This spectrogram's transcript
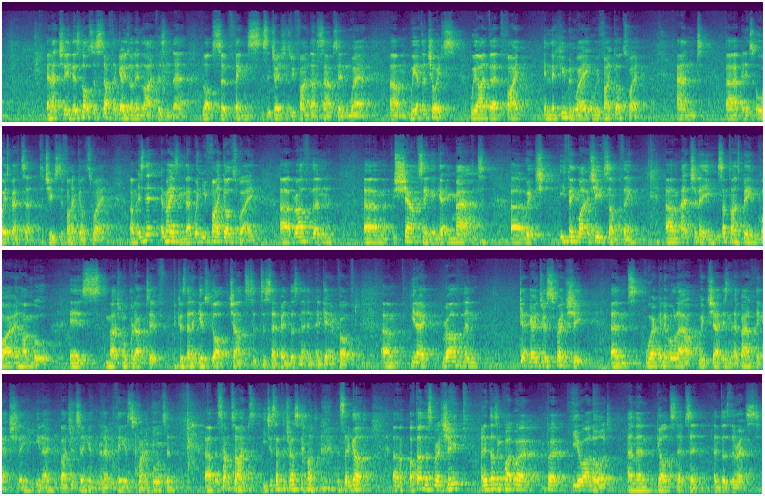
and actually, there's lots of stuff that goes on in life, isn't there? Lots of things, situations we find ourselves in where um, we have the choice. We either fight in the human way or we fight God's way. And, uh, and it's always better to choose to fight God's way. Um, isn't it amazing that when you fight God's way, uh, rather than um, shouting and getting mad, uh, which you think might achieve something, um, actually, sometimes being quiet and humble is much more productive because then it gives God the chance to, to step in, doesn't it, and, and get involved. Um, you know, rather than get going to a spreadsheet and working it all out, which uh, isn't a bad thing actually, you know, budgeting and, and everything is quite important. Uh, but sometimes you just have to trust God and say, God, uh, I've done the spreadsheet and it doesn't quite work, but you are Lord. And then God steps in and does the rest.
